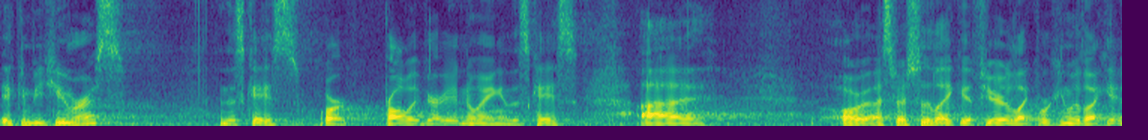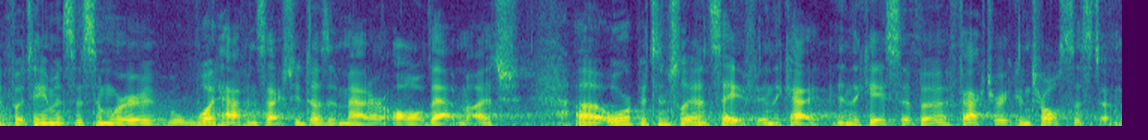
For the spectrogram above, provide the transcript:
it can be humorous in this case, or probably very annoying in this case. Or especially like if you're like working with like an infotainment system where what happens actually doesn't matter all that much, uh, or potentially unsafe in the, in the case of a factory control system.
